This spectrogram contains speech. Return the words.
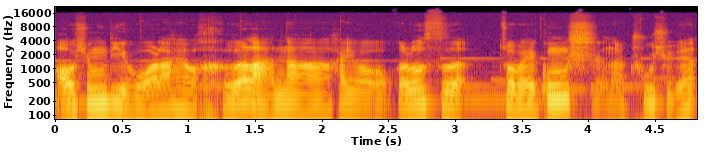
奥匈帝国啦，还有荷兰呐，还有俄罗斯作为公使呢出巡，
